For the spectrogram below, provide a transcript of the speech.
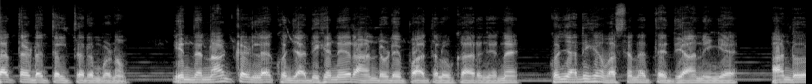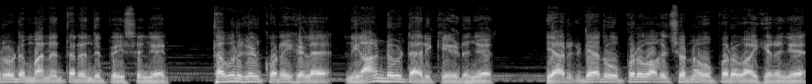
கத்தடத்தில் திரும்பணும். இந்த நாட்கள்ல கொஞ்சம் அதிக நேரம் ஆண்டோடைய பாத்தல் உட்காருங்க. என்ன? கொஞ்சம் அதிக வசனத்தை தியானிங்க. ஆண்டவரோட மனம் திறந்து பேசுங்க. தவறுகள் குறைகளை நீங்க ஆண்டவர்கிட்ட அறிக்கையிடுங்க யாருக்கிட்டையாவது ஒப்புரவாக சொன்னா ஒப்புரவாகிறங்க.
